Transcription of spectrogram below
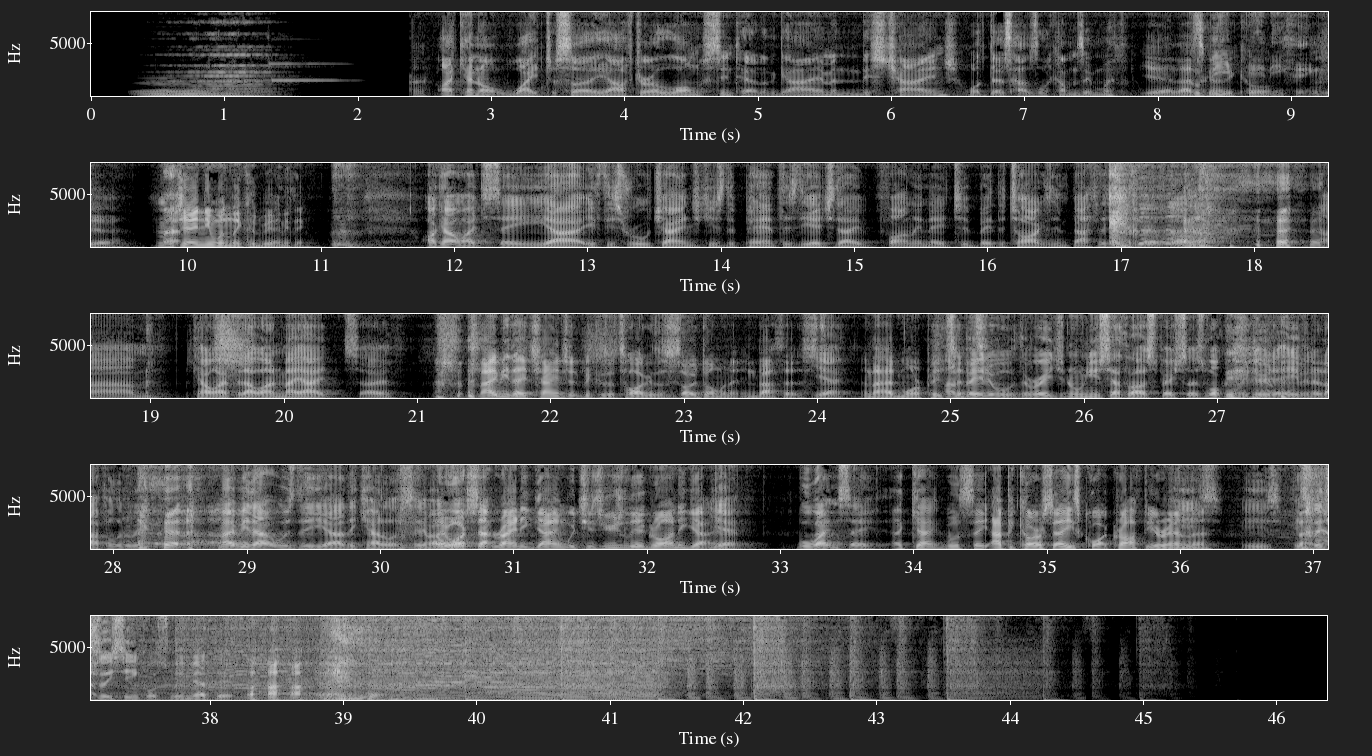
I cannot wait to see after a long stint out of the game and this change what Des Hasler comes in with. Yeah, that's Could going be to be cool. anything. Yeah, genuinely could be anything. I can't wait to see uh, if this rule change gives the Panthers the edge they finally need to beat the Tigers in Bathurst as well. um, can't wait for that one, May 8. So Maybe they changed it because the Tigers are so dominant in Bathurst. Yeah. and they had more pizza. unbeatable, the regional New South Wales specialist. What can we do to even it up a little bit? Maybe that was the uh, the catalyst. Anyway, They watched that rainy game, which is usually a grindy game. Yeah. We'll wait and see. Okay, we'll see. Api Koroisau, he's quite crafty around He is. He is. He's literally sink or swim out there.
